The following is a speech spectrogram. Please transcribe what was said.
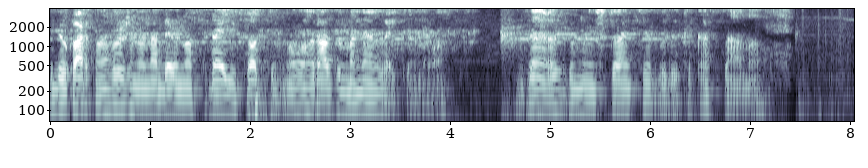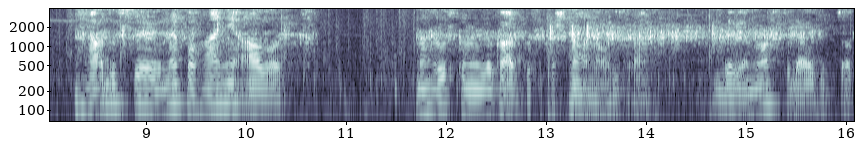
Відеокарта нагружена на 99%, минулого разу мене викинуло. Зараз, думаю, ситуація буде така сама. Градуси непогані, а от нагрузка на відеокарту страшна на ультра. 99%.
